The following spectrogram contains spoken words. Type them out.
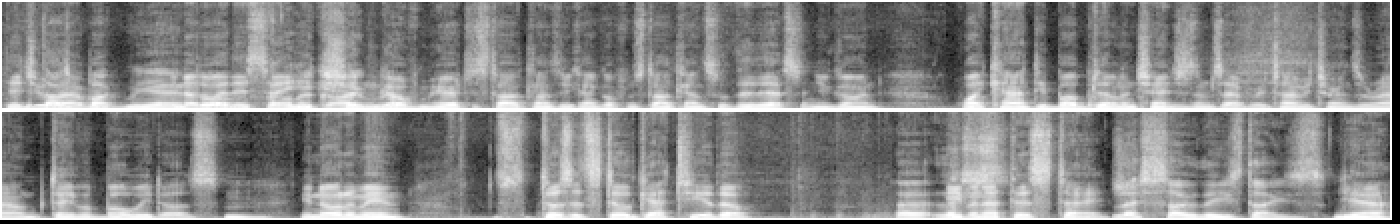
Did It you ever? bug me, yeah, You know the way they say you shouldn't go from here to Style Council. You can't go from Style Council to this, and you're going, why can't he? Bob Dylan changes himself every time he turns around. David Bowie does. Hmm. You know what I mean? Does it still get to you though, Uh, less- even at this stage? less so these days. yeah.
